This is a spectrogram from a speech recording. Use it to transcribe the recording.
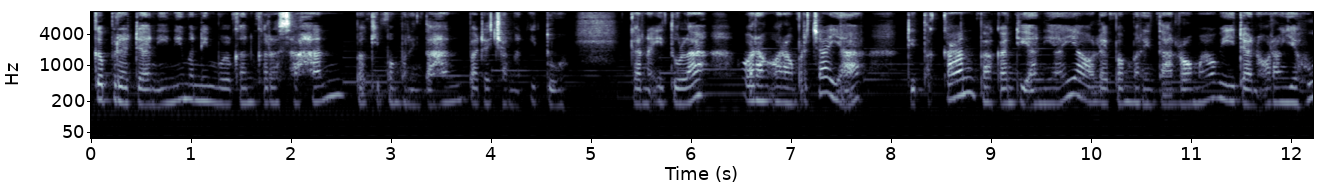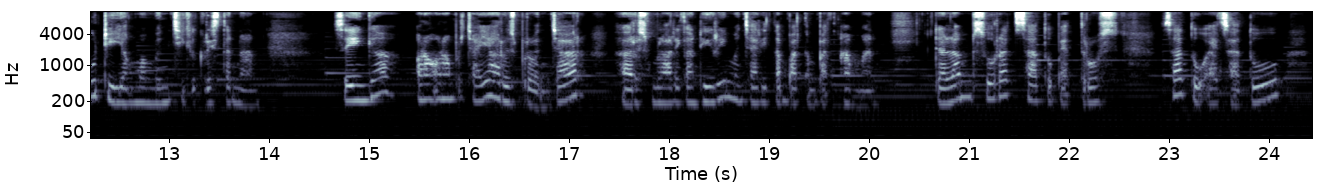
keberadaan ini menimbulkan keresahan bagi pemerintahan pada zaman itu. Karena itulah orang-orang percaya ditekan bahkan dianiaya oleh pemerintahan Romawi dan orang Yahudi yang membenci kekristenan. Sehingga orang-orang percaya harus beroncar, harus melarikan diri mencari tempat-tempat aman. Dalam surat 1 Petrus 1 ayat 1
